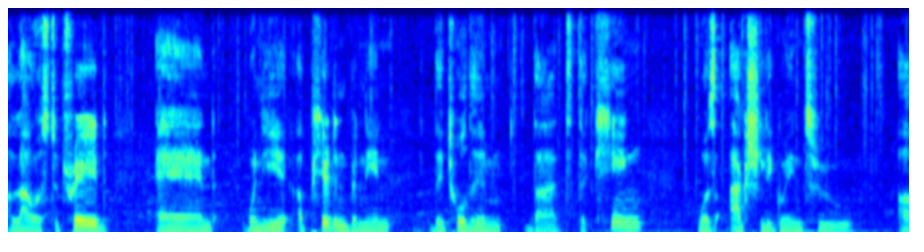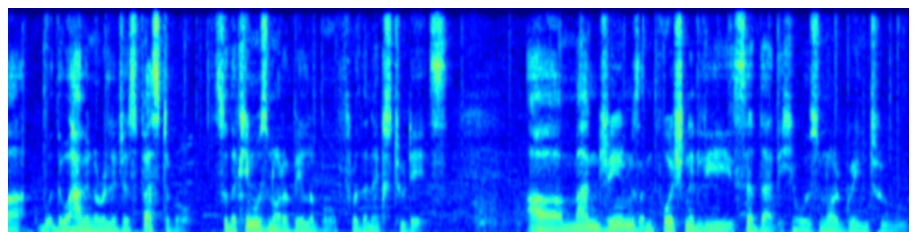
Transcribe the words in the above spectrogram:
allow us to trade. And when he appeared in Benin, they told him that the king was actually going to, uh, they were having a religious festival. So the king was not available for the next two days. Uh, man James unfortunately said that he was not going to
